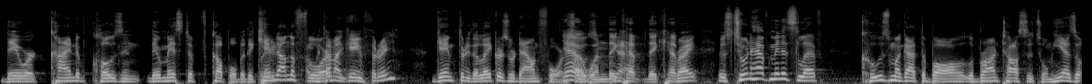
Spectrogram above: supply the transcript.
They were kind of closing. They missed a couple, but they came down the Are we floor. talking about game three? Game three, the Lakers were down four. Yeah, so was- when they yeah. kept they kept right? It was two and a half minutes left. Kuzma got the ball. LeBron tosses it to him. He has an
